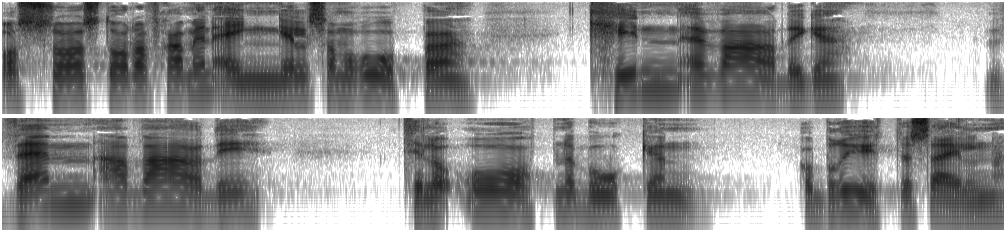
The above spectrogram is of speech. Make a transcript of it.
Og så står det fram en engel som roper Hvem er verdige? Hvem er verdig til å åpne boken og bryte seilene?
